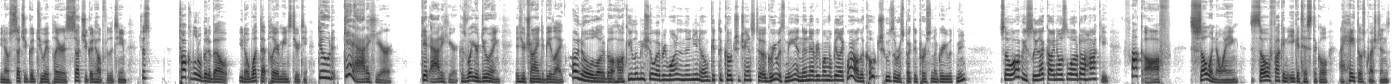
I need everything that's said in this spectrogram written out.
you know, such a good two-way player is such a good help for the team. Just talk a little bit about, you know, what that player means to your team. Dude, get out of here. Get out of here. Because what you're doing is you're trying to be like, I know a lot about hockey. Let me show everyone. And then, you know, get the coach a chance to agree with me. And then everyone will be like, wow, the coach, who's a respected person, agreed with me. So obviously that guy knows a lot about hockey. Fuck off. So annoying, so fucking egotistical. I hate those questions.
